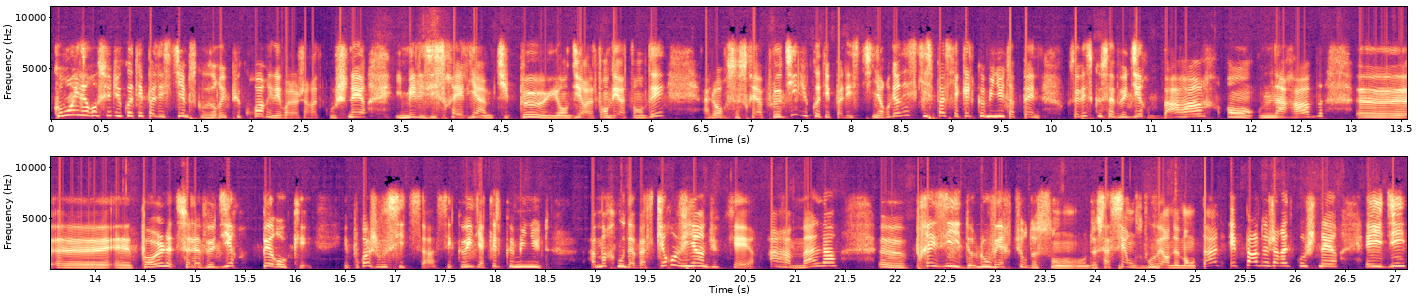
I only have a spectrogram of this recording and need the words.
comment il est reçu du côté palestinien, parce que vous aurez pu croire, il est voilà, Jared Kouchner, il met les Israéliens un petit peu et en dire attendez, attendez, alors ce serait applaudi du côté palestinien. Regardez ce qui se passe il y a quelques minutes à peine. Vous savez ce que ça veut dire bar en arabe, euh, euh, Paul Cela veut dire perroquet. Et pourquoi je vous cite ça? C'est qu'il y a quelques minutes, Mahmoud Abbas, qui revient du Caire à Ramallah, euh, préside l'ouverture de, sa séance gouvernementale et parle de Jared Kushner. Et il dit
